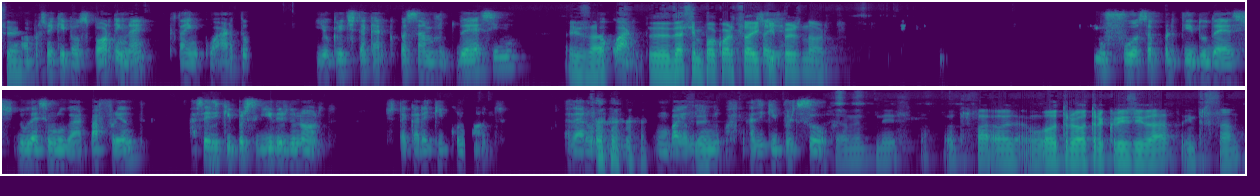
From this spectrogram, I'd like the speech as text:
Sim, A próxima equipa é o Sporting, né? Que está em quarto. E eu queria destacar que passamos do décimo ao exato. quarto. Eh, décimo para o quarto só equipas de norte. E o fosse a partir do décimo, do décimo lugar para a frente, há seis equipas seguidas do Norte. Destacar aqui com o Norte a dar um, um, bailinho às equipas do Sul. Realmente nisso. Outro, olha, outro, outra curiosidade interessante.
